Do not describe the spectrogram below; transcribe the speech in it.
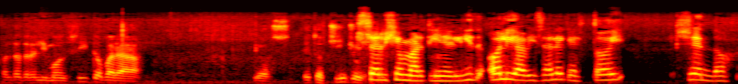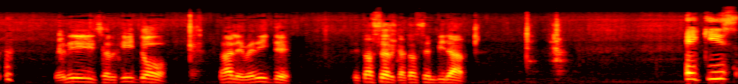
Falta tres limoncito para los, estos chinchos. Sergio Martinelli, Oli, avísale que estoy yendo. Vení, Sergito. Dale, venite. Estás cerca, estás en Pilar. X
